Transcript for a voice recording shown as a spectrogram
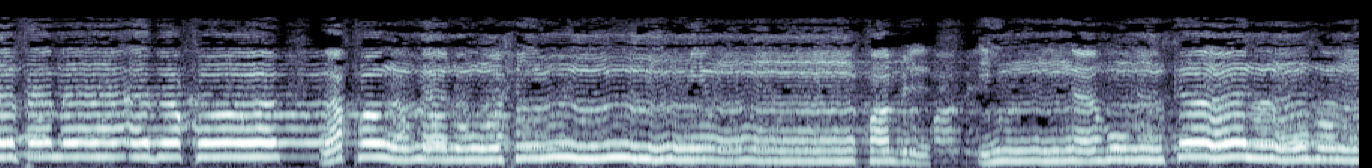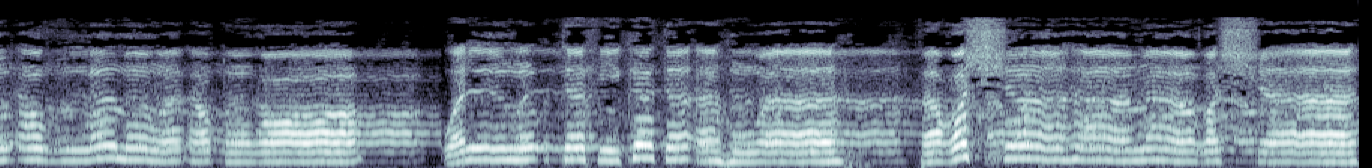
فما أبقى وقوم نوح من قبل إنهم كانوا هم أظلم وأطغى والمؤتفكة أهواه فغشاها ما غشا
